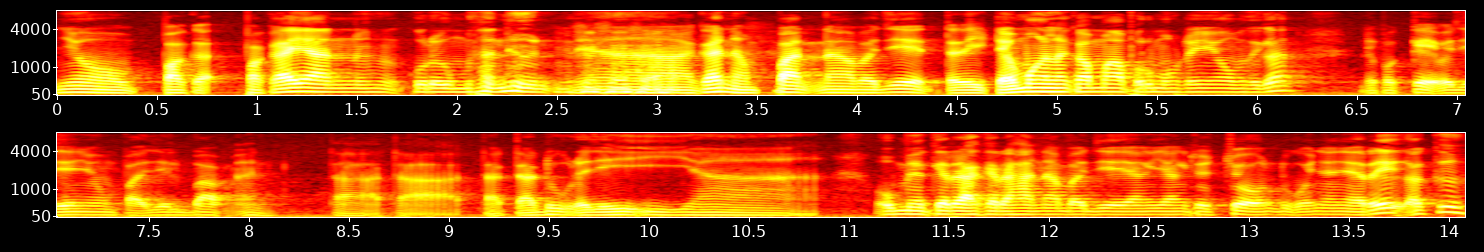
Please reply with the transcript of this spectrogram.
Nyo pakai pakaian kurang bertanun. ya kan nampak na bajet. Tadi temang lah kamar perumah dia nyo kan. Dia pakai baju nyo empat jilbab kan. Tak tak tak tak duk dah jadi iya. Om yang kira-kira hana baju yang yang cocok untuk kau nyari aku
